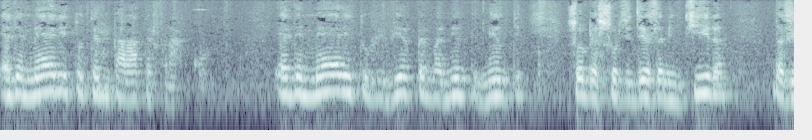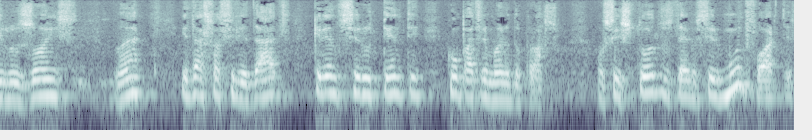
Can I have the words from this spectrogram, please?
É demérito ter um caráter fraco. É demérito viver permanentemente sobre a sordidez da mentira, das ilusões é? e das facilidades, querendo ser utente com o patrimônio do próximo. Vocês todos devem ser muito fortes,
